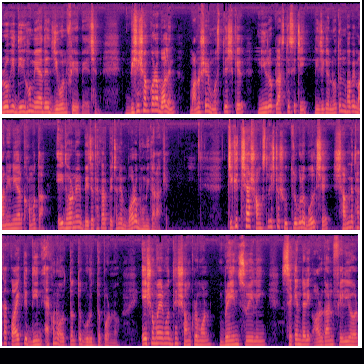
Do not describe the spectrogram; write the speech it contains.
রোগী দীর্ঘমেয়াদে জীবন ফিরে পেয়েছেন। বিশেষজ্ঞরা বলেন, মানুষের মস্তিষ্কের নিউরোপ্লাস্টিসিটি নিজেকে নতুনভাবে মানিয়ে নেওয়ার ক্ষমতা এই ধরনের বেঁচে থাকার পেছনে বড় ভূমিকা রাখে। চিকিৎসা সংশ্লিষ্ট সূত্রগুলো বলছে, সামনে থাকা কয়েকটি দিন এখনও অত্যন্ত গুরুত্বপূর্ণ। এই সময়ের মধ্যে সংক্রমণ, brain swelling, secondary organ failure,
